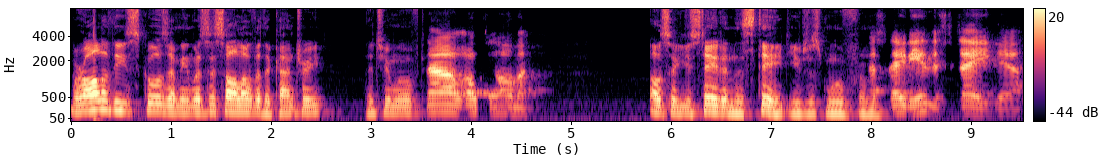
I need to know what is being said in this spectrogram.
were all of these schools? I mean, was this all over the country that you moved? No, Oklahoma. Oh, so you stayed in the state. You just moved from. I stayed in the state, yeah.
